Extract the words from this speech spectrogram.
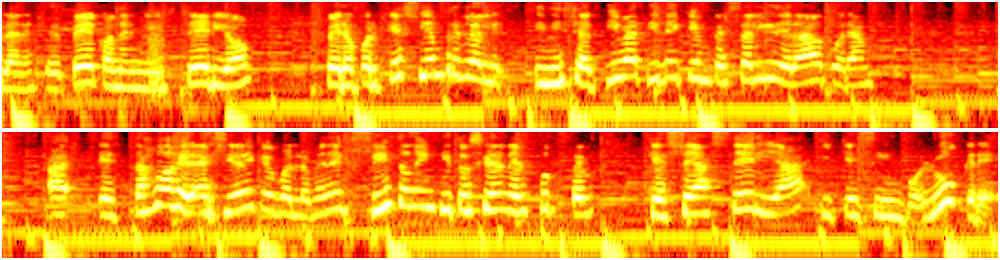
la NFP, con el ministerio, pero ¿por qué siempre la iniciativa tiene que empezar liderada por AMP? Ah, estamos agradecidos de que por lo menos exista una institución en el FUTFEM que sea seria y que se involucre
